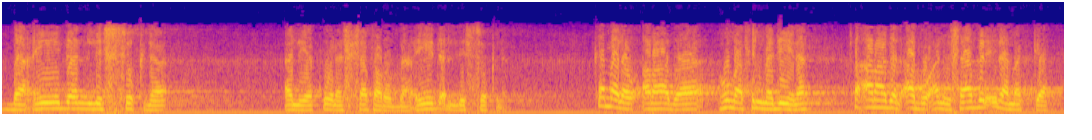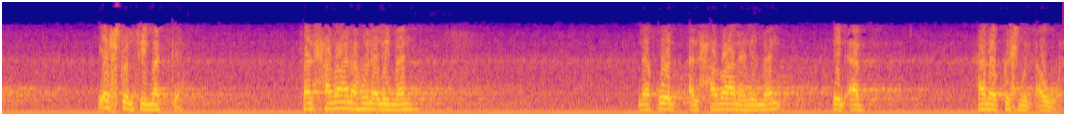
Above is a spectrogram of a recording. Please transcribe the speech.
بعيدا للسكنى أن يكون السفر بعيدا للسكنى كما لو أراد هما في المدينة فأراد الأب أن يسافر إلى مكة يسكن في مكة. فالحضانة هنا لمن؟ نقول الحضانة لمن؟ للأب. هذا القسم الأول.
